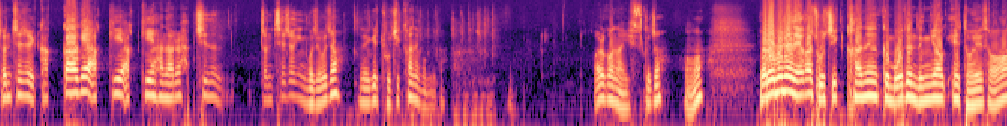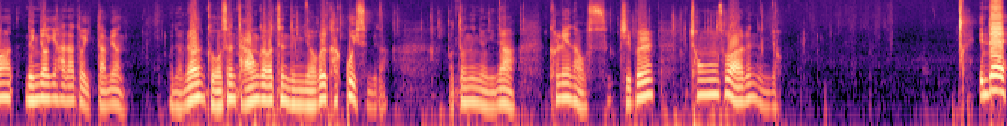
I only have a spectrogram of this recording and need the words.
전체적 각각의 악기 악기 하나를 합치는 전체적인 거죠 그죠? 그래서 이게 조직하는 겁니다 얼거나이스 그죠? 어? 여러분의 내가 조직하는 그 모든 능력에 더해서 능력이 하나 더 있다면 뭐냐면 그것은 다음과 같은 능력을 갖고 있습니다. 어떤 능력이냐? 클린하우스 집을 청소하는 능력. 인데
